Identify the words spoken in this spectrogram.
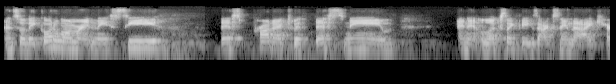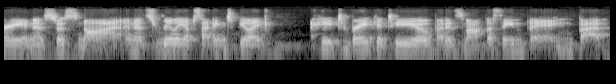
And so they go to Walmart and they see this product with this name and it looks like the exact same that I carry and it's just not. And it's really upsetting to be like, I hate to break it to you, but it's not the same thing. But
